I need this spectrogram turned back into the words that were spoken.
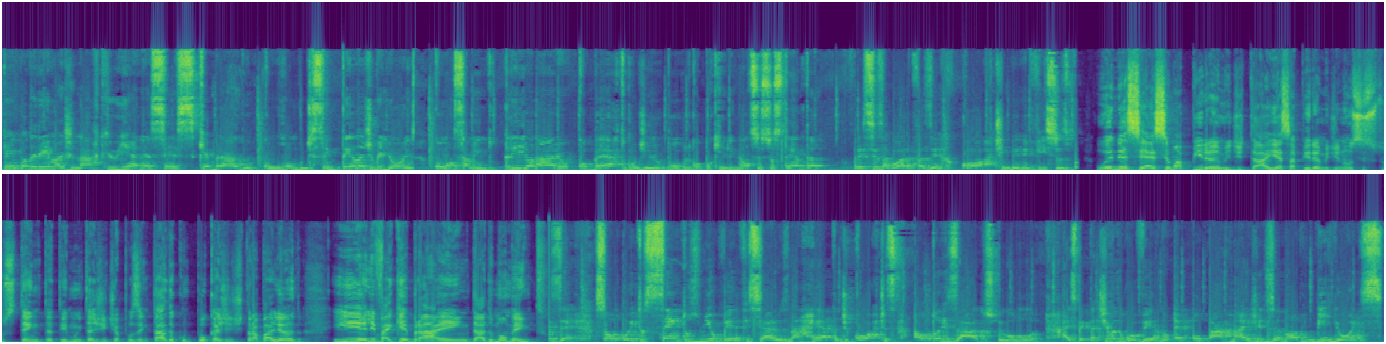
Quem poderia imaginar que o INSS quebrado, com um rombo de centenas de bilhões, com um orçamento trilionário, coberto com dinheiro público porque ele não se sustenta, precisa agora fazer corte em benefícios. O INSS é uma pirâmide, tá? E essa pirâmide não se sustenta. Tem muita gente aposentada com pouca gente trabalhando e ele vai quebrar em dado momento. Pois é, são 800 mil beneficiários na reta de cortes autorizados pelo Lula. A expectativa do governo é poupar mais de 19 bilhões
